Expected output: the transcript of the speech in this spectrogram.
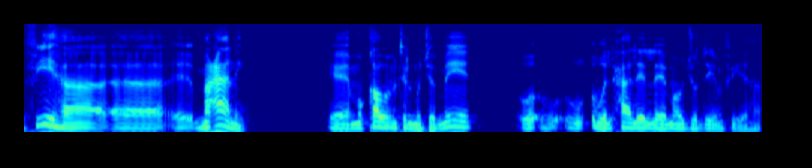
فيها آه، معاني آه، مقاومة المجرمين والحالة اللي موجودين فيها.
